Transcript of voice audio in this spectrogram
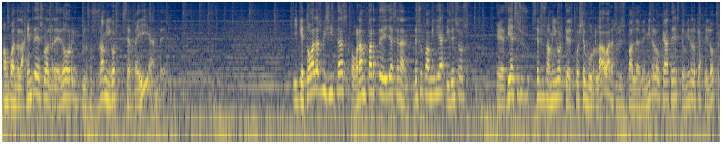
aun cuando la gente de su alrededor, incluso sus amigos, se reían de él. Y que todas las visitas, o gran parte de ellas, eran de su familia y de esos que decían ser sus, amigos que después se burlaban a sus espaldas de mira lo que hace este mira lo que hace el otro.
